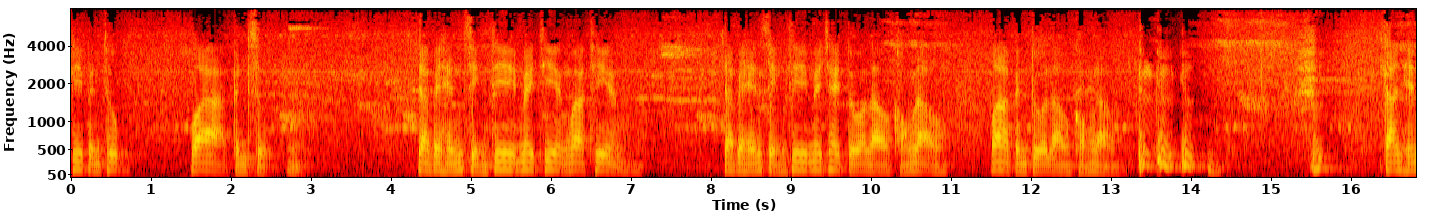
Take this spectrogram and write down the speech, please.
ที่เป็นทุกข์ว่าเป็นสุข จะไปเห็นสิ่งที่ไม่เที่ยงว่าเที่ยง จะไปเห็นสิ่งที่ไม่ใช่ตัวเราของเรา ว่าเป็นตัวเราของเรา การเห็น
